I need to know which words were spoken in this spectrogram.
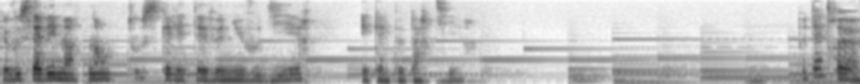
que vous savez maintenant tout ce qu'elle était venue vous dire et qu'elle peut partir. Peut-être euh,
